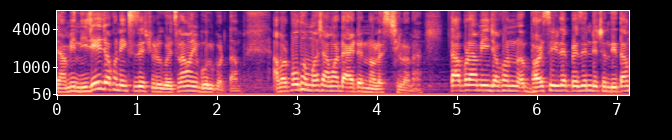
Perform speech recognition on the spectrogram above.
যে আমি নিজেই যখন এক্সারসাইজ শুরু করেছিলাম, আমি ভুল করতাম। আমার প্রথম মাসে আমার ডায়েটের নলেজ ছিল না। তারপরে আমি যখন ভার্সিটিতে প্রেজেন্টেশন দিতাম,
